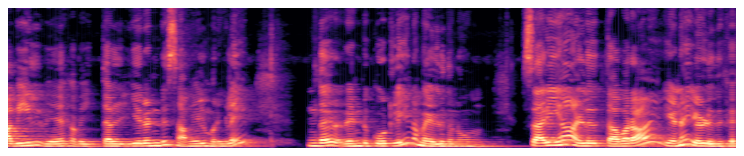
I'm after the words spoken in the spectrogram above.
ஆவியில் வேக வைத்தல் இரண்டு சமையல் முறைகளை இந்த ரெண்டு கோட்லேயும் நம்ம எழுதணும். சரியா அல்லது தவறா என எழுதுக.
